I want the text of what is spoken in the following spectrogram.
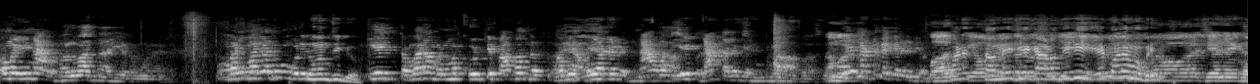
તમે એ ના. હલવા જ ના તમને. મારી મારી વાત હું બોલી હું સમજી ગયો કે તમારા મનમાં ખોટ કે પાપ હોત તમે હયા કરે ના હોત એક લાખ ટકા guarantee. હા બસ અમારે- લાખ ટકા guarantee. પણ તમે જે ગાળો દીધી, એ કોને? ખબરવાળા છે તો.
